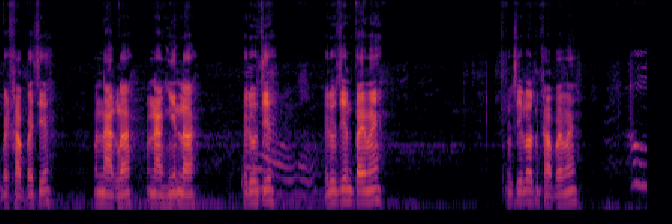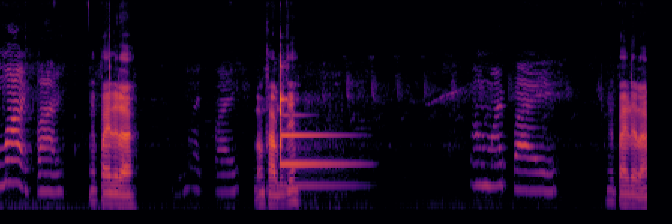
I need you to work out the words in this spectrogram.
ไปยกไปขับไปสิมันหนักเหรอมันหนักหินเหรอไปดูสิไปดูสิมันไปไหมดูสิรถมันขับไปไหมไม่ไป ไม่ไปเลยเหรอไม่ไปลองขับดูสิไม่ไป ไม่ไปเลยเหรอ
